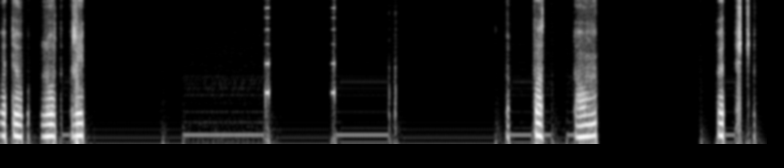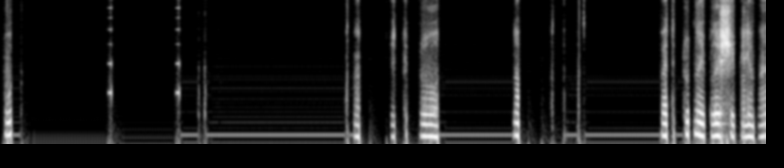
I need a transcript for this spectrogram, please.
Давайте розкриємо. Давайте тут найближче біля мене.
